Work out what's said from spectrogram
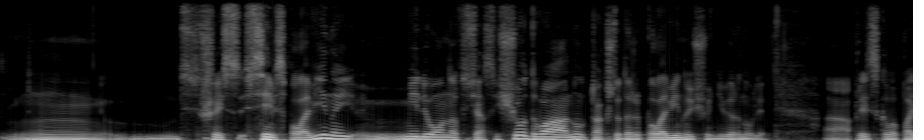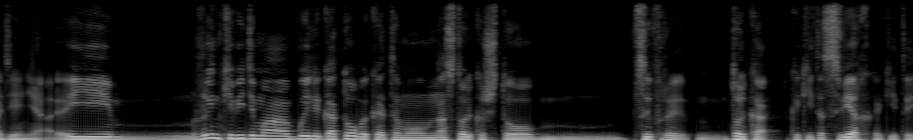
7,5 миллионов, сейчас еще 2, ну так что даже половину еще не вернули апрельского падения. И рынки, видимо, были готовы к этому настолько, что цифры, только какие-то сверх, какие-то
